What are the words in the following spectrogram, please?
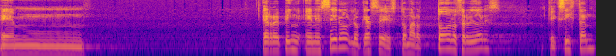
Em, RPing N0 lo que hace es tomar todos los servidores que existan.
